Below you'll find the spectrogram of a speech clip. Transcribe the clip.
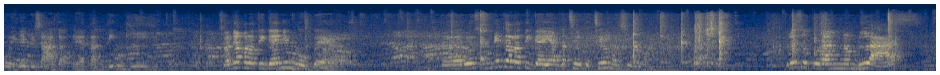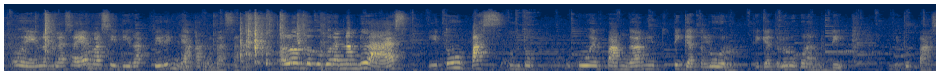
kuenya bisa agak kelihatan tinggi gitu. Soalnya kalau tiga ini meluber. Terus mungkin kalau tiga yang kecil-kecil masih muat. Terus ukuran 16 oh iya 16 saya masih di rak piring ya karena basah. Kalau untuk ukuran 16 itu pas untuk kue panggang itu tiga telur tiga telur ukuran gede. Itu pas.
